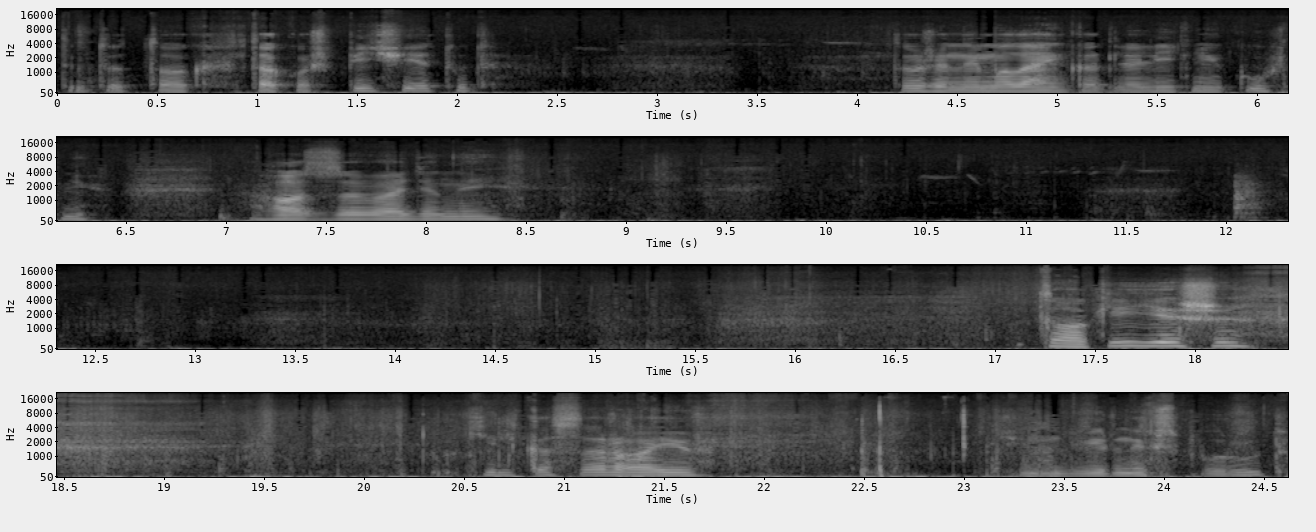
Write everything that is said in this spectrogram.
Тут отак. Також піч є тут. Тоже немаленька для літньої кухні. Газ заведений. Так, і є ще кілька сараїв чи надвірних споруд.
